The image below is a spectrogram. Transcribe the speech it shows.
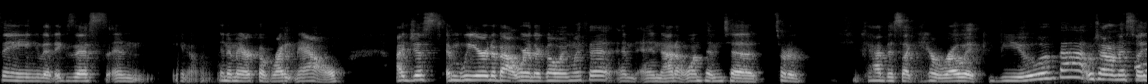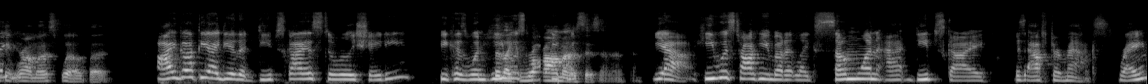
thing that exists in you know in america right now i just am weird about where they're going with it and and i don't want them to sort of have this like heroic view of that which i don't necessarily think ramos will but I got the idea that Deep Sky is still really shady because when he like was ramos isn't okay. yeah, he was talking about it like someone at Deep Sky is after Max, right?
